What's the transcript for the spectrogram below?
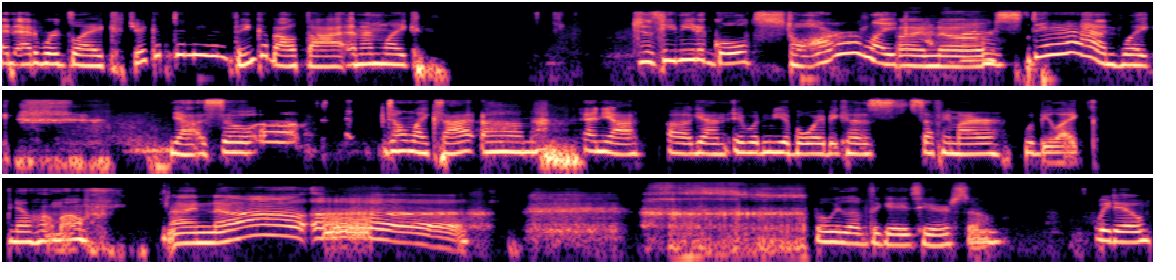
And Edward's like, Jacob didn't even think about that. And I'm like, does he need a gold star? Like, I know. I understand. Like, yeah. So, uh, don't like that. Um, and yeah, uh, again, it wouldn't be a boy because Stephenie Meyer would be like, no homo. I know. Ugh. But we love the gays here, so We do.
